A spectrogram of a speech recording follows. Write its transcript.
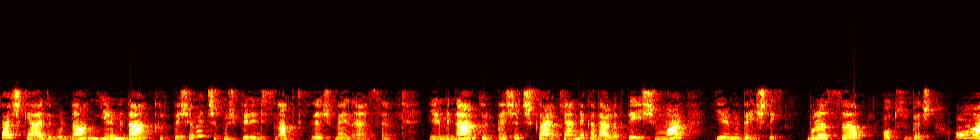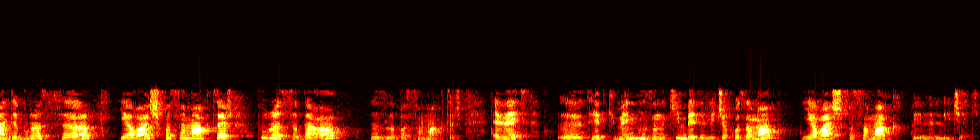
Kaç geldi buradan? 20'den 45'e mi çıkmış birincisinin aktifleşme enerjisi? 20'den 45'e çıkarken ne kadarlık değişim var? 25'lik. Burası 35. O halde burası yavaş basamaktır. Burası da hızlı basamaktır. Evet e, tepkimenin hızını kim belirleyecek o zaman? Yavaş basamak belirleyecek.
